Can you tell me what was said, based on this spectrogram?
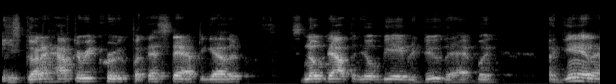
he's going to have to recruit, put that staff together. It's no doubt that he'll be able to do that, but again,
